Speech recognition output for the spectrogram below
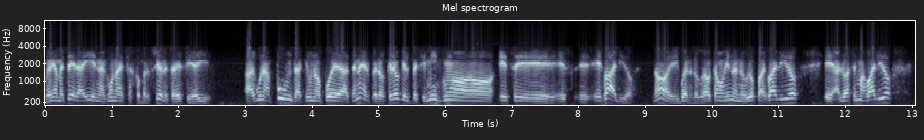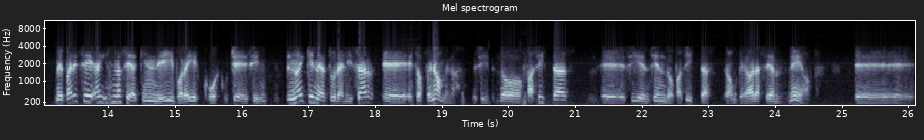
Me voy a meter ahí en alguna de esas conversaciones, a ver si hay alguna punta que uno pueda tener, pero creo que el pesimismo ese es, es válido, ¿no? Y bueno, lo que estamos viendo en Europa es válido, eh, lo hace más válido. Me parece, no sé a quién leí por ahí o escuché, es decir, no hay que naturalizar eh, estos fenómenos. Es decir, los fascistas eh, siguen siendo fascistas, aunque ahora sean neo. Eh,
